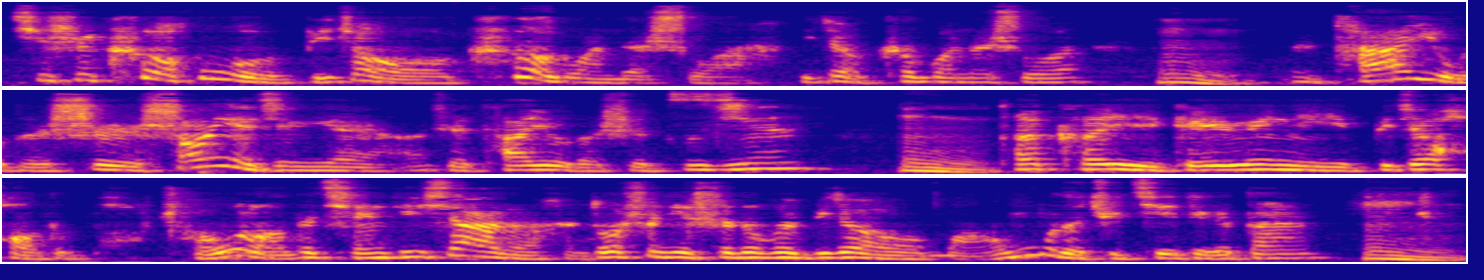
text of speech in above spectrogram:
其实客户比较客观的说啊，比较客观的说，嗯，他有的是商业经验，而且他有的是资金，嗯，它可以给予你比较好的酬劳的前提下呢，很多设计师都会比较盲目的去接这个单，嗯，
